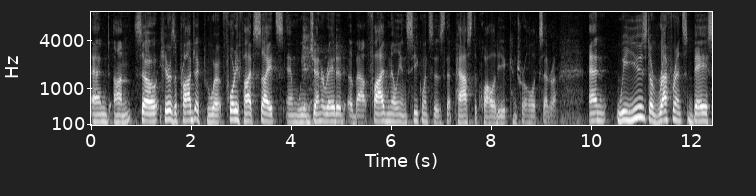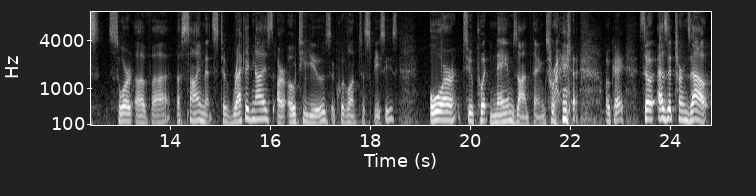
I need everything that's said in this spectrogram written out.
And um, so here's a project where 45 sites, and we generated about 5 million sequences that passed the quality control, et cetera. And we used a reference base sort of uh, assignments to recognize our OTUs, equivalent to species, or to put names on things, right? okay? So as it turns out,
